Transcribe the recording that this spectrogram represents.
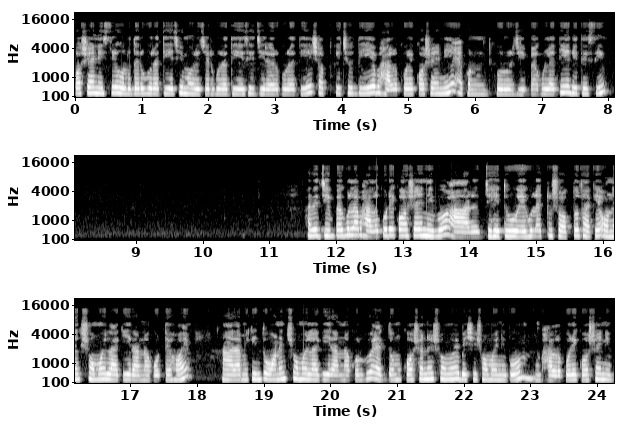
কষায় নিচ্ছি হলুদের গুঁড়া দিয়েছি, মরিচের গুঁড়া দিয়েছি, জিরার গুঁড়া দিয়ে সবকিছু দিয়ে ভালো করে কষায় নিয়ে এখন গরুর জিব্বাগুলা দিয়ে দিতেছি। আর এই জিব্বাগুলা ভালো করে কষায় নিব, আর যেহেতু এগুলা একটু শক্ত থাকে, অনেক সময় লাগিয়ে রান্না করতে হয়। আর আমি কিন্তু অনেক সময় লাগিয়ে রান্না করব, একদম কষানোর সময় বেশি সময় নিব, ভালো করে কষায় নিব।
